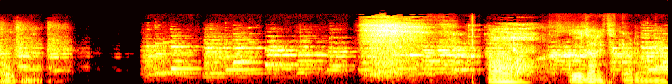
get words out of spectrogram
어우, 근데. 아, 꿀자리 찾기 어렵네요.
